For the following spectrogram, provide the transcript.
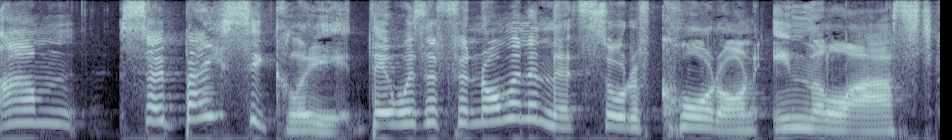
um so basically there was a phenomenon that sort of caught on in the last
